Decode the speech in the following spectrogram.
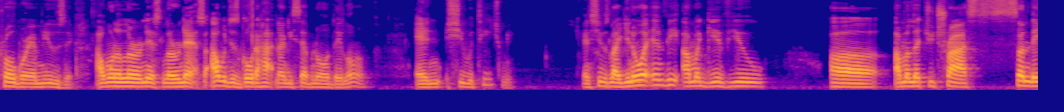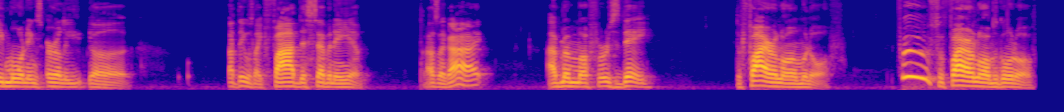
program music. I want to learn this, learn that. So I would just go to Hot 97 all day long, and she would teach me. And she was like, you know what, Envy, I'm gonna give you, uh, I'm gonna let you try Sunday mornings early. Uh, I think it was like five to seven a.m. I was like, all right. I remember my first day, the fire alarm went off. Whew, so fire alarm's going off.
